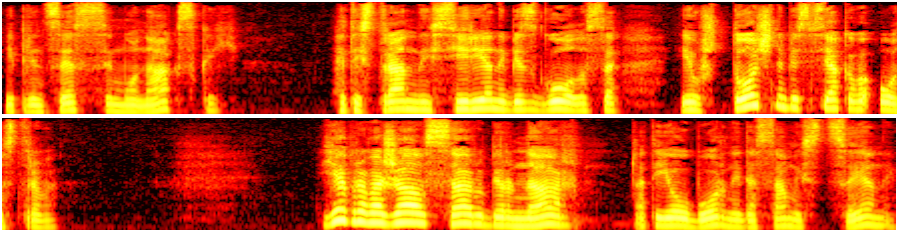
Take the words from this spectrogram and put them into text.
и принцессы Монакской, этой странной сирены без голоса и уж точно без всякого острова. Я провожал Сару Бернар от ее уборной до самой сцены,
